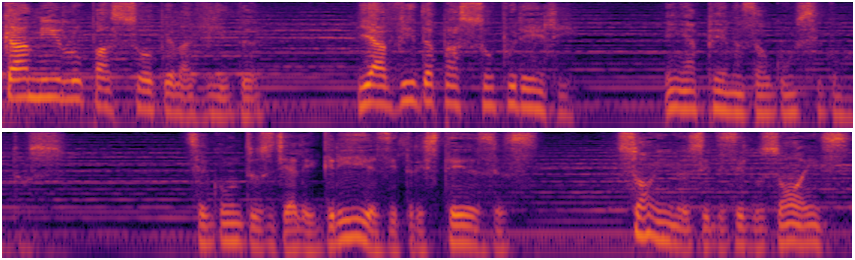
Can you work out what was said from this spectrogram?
Camilo passou pela vida e a vida passou por ele em apenas alguns segundos. Segundos de alegrias e tristezas, sonhos e desilusões,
